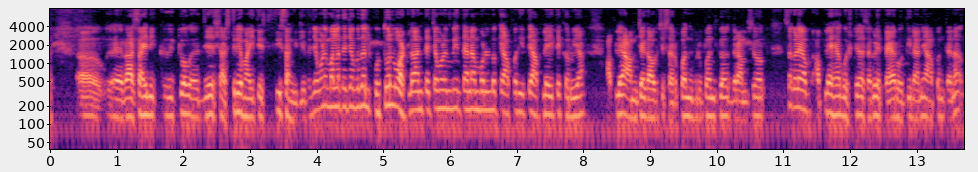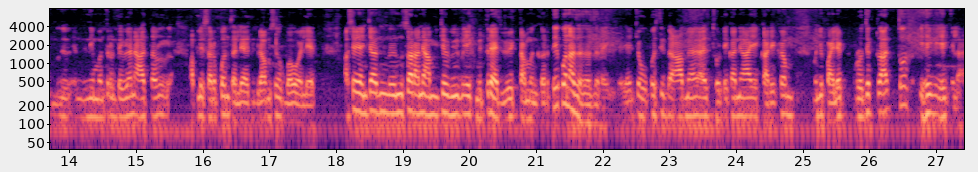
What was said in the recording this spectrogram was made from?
रासायनिक किंवा जे शास्त्रीय माहिती आहे ती सांगितली. त्याच्यामुळे मला त्याच्याबद्दल कुतूहल वाटलं आणि त्याच्यामुळे मी त्यांना बोललो की आपण इथे आपल्या इथे करूया. आपल्या आमच्या गावचे सरपंच बिरपंच किंवा ग्रामसेवक सगळे आपल्या ह्या गोष्टीला सगळे तयार होतील आणि आपण त्यांना निमंत्रण देऊया आणि आता आपले सरपंच आले आहेत ग्रामसेवक भाऊ आले आहेत. अशा यांच्यानुसार आणि आमचे एक मित्र आहेत विवेक तामनकर ते पण आज हजर आहे यांच्या उपस्थित आम्ही आज छोटेखाने हा एक कार्यक्रम म्हणजे पायलट प्रोजेक्ट आज तो हे हे केला.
